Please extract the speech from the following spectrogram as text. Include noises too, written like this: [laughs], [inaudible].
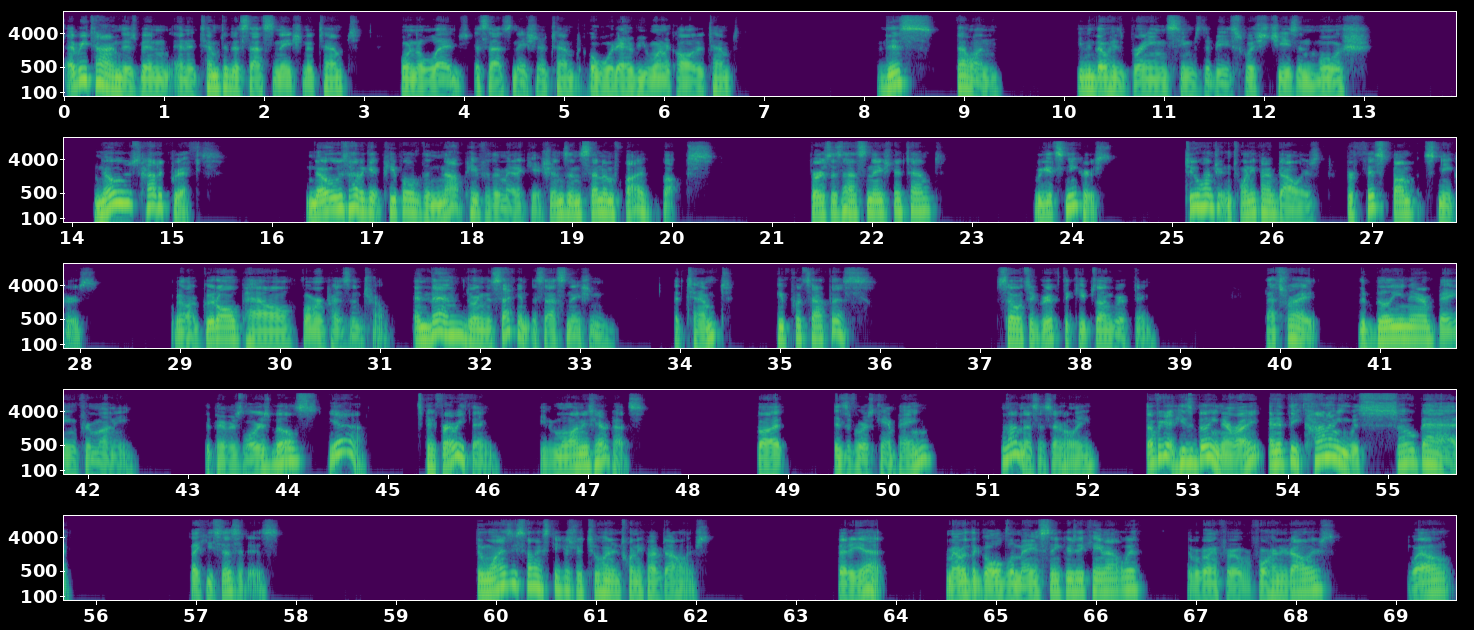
Every time there's been an attempted assassination attempt or an alleged assassination attempt or whatever you want to call it attempt, this felon, even though his brain seems to be Swiss cheese and mush, knows how to grift, knows how to get people to not pay for their medications and send them five bucks. First assassination attempt, we get sneakers. $225 for fist bump sneakers with our good old pal, former President Trump. And then during the second assassination attempt, he puts out this. So it's a grift that keeps on grifting. That's right. The billionaire begging for money. To pay for his lawyer's bills? Yeah. To pay for everything, even Melania's haircuts. But is it for his campaign? Not necessarily. Don't forget, he's a billionaire, right? And if the economy was so bad, like he says it is, then why is he selling sneakers for $225? Better yet, remember the gold lame sneakers he came out with that were going for over $400? Well,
